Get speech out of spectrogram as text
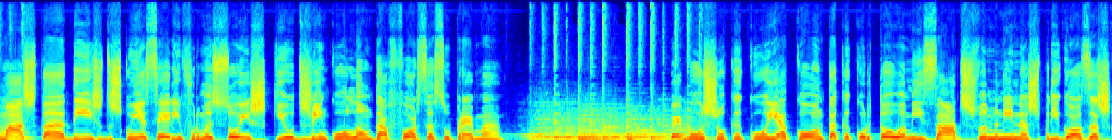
Masta diz desconhecer informações que o desvinculam da Força Suprema. Bebucho que cuia conta que cortou amizades femininas perigosas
